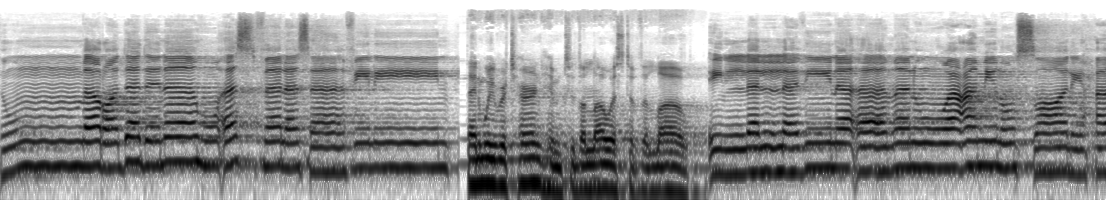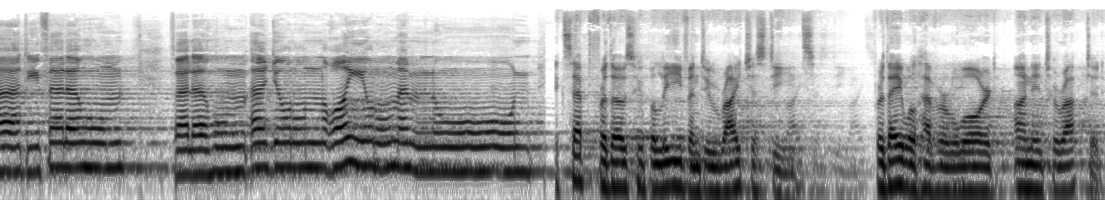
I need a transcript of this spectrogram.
ثم رددناه أسفل سافلين Then we return him to the lowest of the low, إلا الذين آمنوا وعملوا الصالحات فلهم فلهم أجر غير ممنون except for those who believe and do righteous deeds, for they will have a reward uninterrupted.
